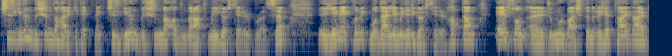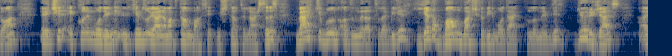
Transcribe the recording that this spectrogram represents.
çizginin dışında hareket etmek, çizginin dışında adımlar atmayı gösterir burası. E, yeni ekonomik modellemeleri gösterir. Hatta en son e, Cumhurbaşkanı Recep Tayyip Erdoğan e, Çin ekonomi modelini ülkemize uyarlamaktan bahsetmişti hatırlarsanız. Belki bunun adımları atılabilir ya da bambaşka bir model kullanılabilir. Göreceğiz e,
